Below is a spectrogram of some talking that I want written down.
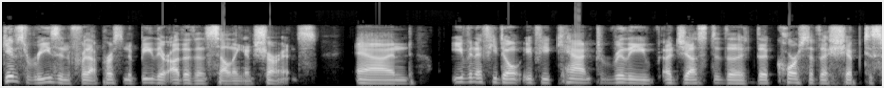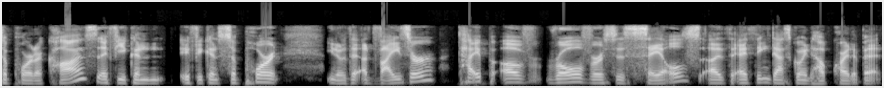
gives reason for that person to be there other than selling insurance. And even if you don't if you can't really adjust the the course of the ship to support a cause if you can if you can support you know the advisor type of role versus sales th- I think that's going to help quite a bit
